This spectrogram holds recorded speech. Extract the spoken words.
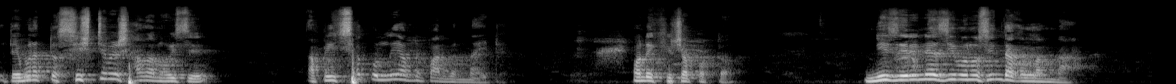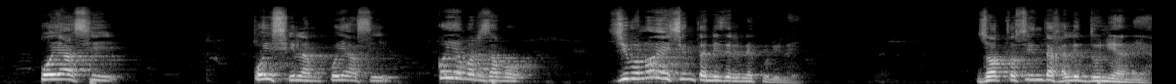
এটা এমন একটা সিস্টেমে সাজানো হয়েছে। আপনি ইচ্ছা করলেই আপনি পারবেন না এটা। অনেক হিসাব করতে। নিজেরই নিয়ে জীবনও চিন্তা করলাম না। কই আসি কই ছিলাম? কই আসি কই আবার যাব? জীবনও এই চিন্তা নিজের নিয়ে করি নাই। যত চিন্তা খালি দুনিয়া নিয়ে।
